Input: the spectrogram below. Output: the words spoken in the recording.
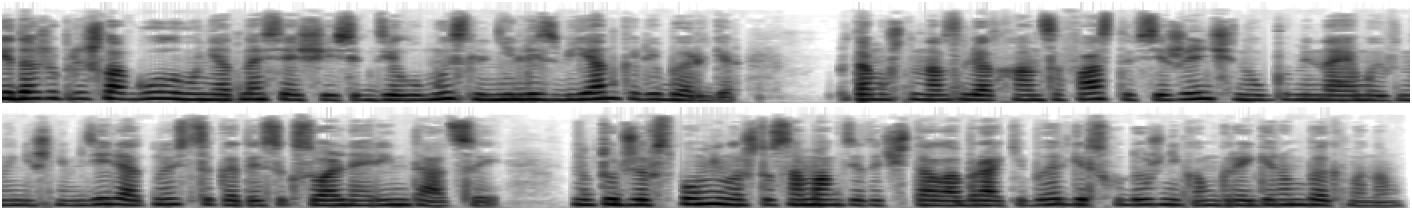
Ей даже пришла в голову не относящаяся к делу мысль, не лесбиянка ли Бергер, потому что, на взгляд Ханса Фаста, все женщины, упоминаемые в нынешнем деле, относятся к этой сексуальной ориентации. Но тут же вспомнила, что сама где-то читала о браке Бергер с художником Грегером Бекманом.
